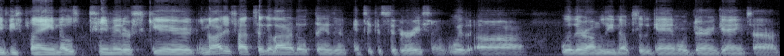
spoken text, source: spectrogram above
if he's playing those timid or scared. You know, I just try to take a lot of those things in, into consideration with uh, whether I'm leading up to the game or during game time.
